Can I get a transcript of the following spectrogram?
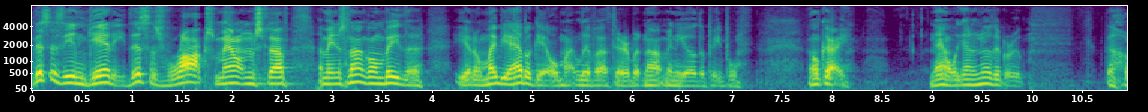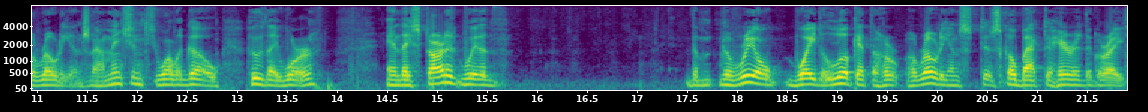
this is En Gedi. This is rocks, mountain stuff. I mean, it's not going to be the you know maybe Abigail might live out there, but not many other people. Okay, now we got another group, the Herodians. Now, I mentioned a while ago who they were, and they started with the, the real way to look at the Herodians is go back to Herod the Great.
